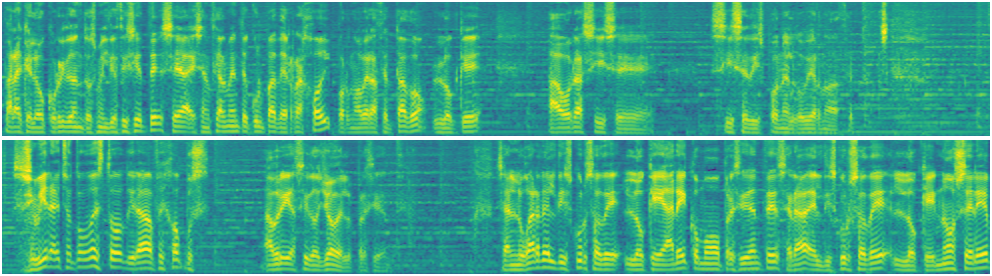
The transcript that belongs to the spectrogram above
para que lo ocurrido en 2017 sea esencialmente culpa de Rajoy por no haber aceptado lo que ahora sí se, sí se dispone el gobierno de hacer. Pues, si hubiera hecho todo esto, dirá Fijó, pues habría sido yo el presidente. O sea, en lugar del discurso de lo que haré como presidente, será el discurso de lo que no seré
